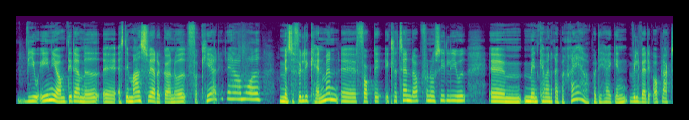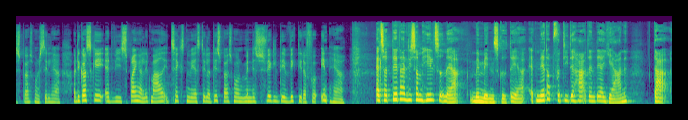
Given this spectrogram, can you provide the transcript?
vi er jo enige om det der med, øh, altså det er meget svært at gøre noget forkert i det her område, men selvfølgelig kan man øh, fuck det eklatant op, for nu at sige det lige ud. Øhm, men kan man reparere på det her igen, vil være det oplagte spørgsmål til her. Og det kan godt ske, at vi springer lidt meget i teksten ved at stille det spørgsmål, men jeg synes virkelig, det er vigtigt at få ind her. Altså det, der ligesom hele tiden er med mennesket, det er, at netop fordi det har den der hjerne, der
